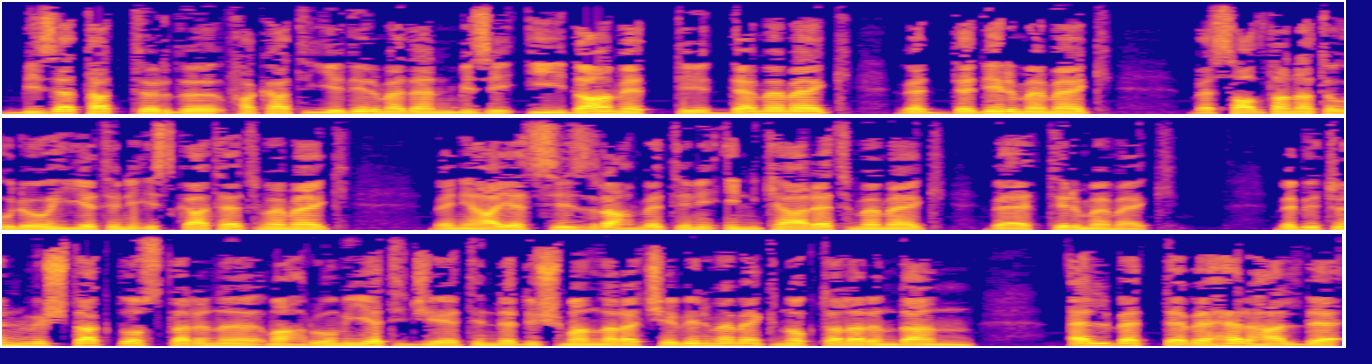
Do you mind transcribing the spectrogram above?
bize tattırdı fakat yedirmeden bizi idam etti dememek ve dedirmemek ve saltanatı uluhiyetini iskat etmemek ve nihayetsiz rahmetini inkar etmemek ve ettirmemek ve bütün müştak dostlarını mahrumiyet cihetinde düşmanlara çevirmemek noktalarından elbette ve herhalde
